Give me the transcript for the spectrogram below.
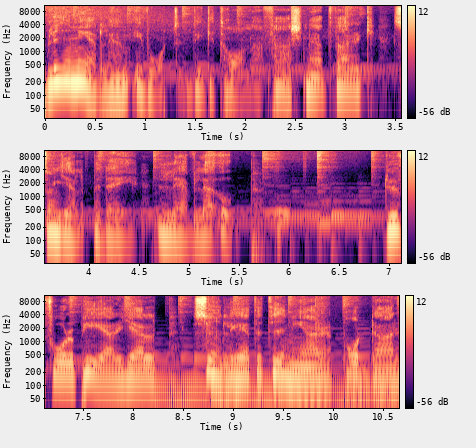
Bli medlem i vårt digitala affärsnätverk som hjälper dig levla upp. Du får PR-hjälp, synlighet i tidningar, poddar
